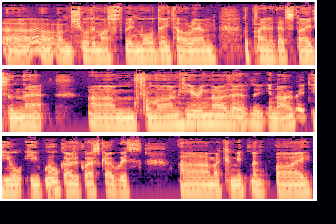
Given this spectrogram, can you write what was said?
uh, I'm sure there must have been more detail around the plan at that stage than that. Um, from what I'm hearing, though, that, you know he'll he will go to Glasgow with um, a commitment by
